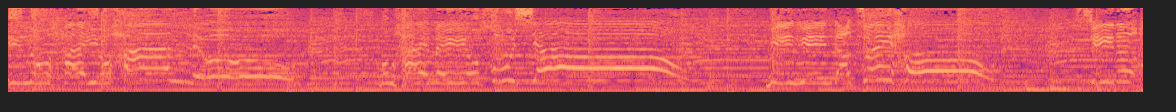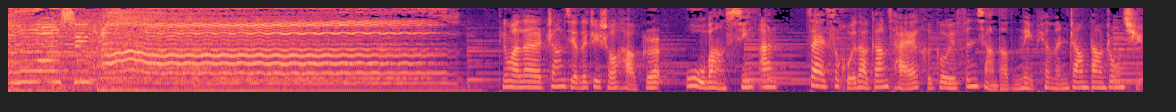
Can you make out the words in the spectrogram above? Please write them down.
一路还有汗流梦还没有腐朽命运到最后记得勿忘心安听完了张杰的这首好歌勿忘心安。再次回到刚才和各位分享到的那篇文章当中去。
